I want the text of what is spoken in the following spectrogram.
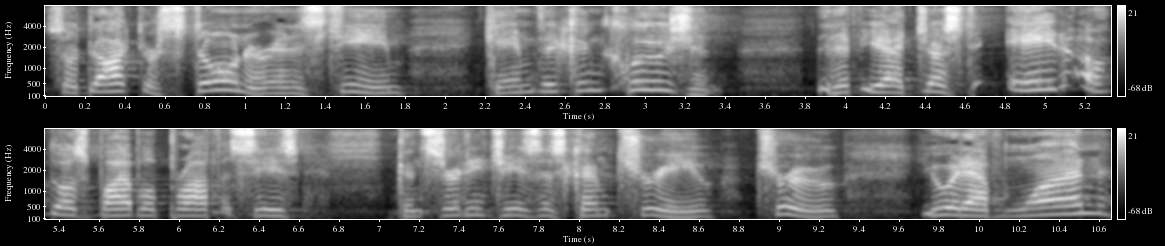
So Dr. Stoner and his team came to the conclusion that if you had just eight of those Bible prophecies concerning Jesus come true, true, you would have one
